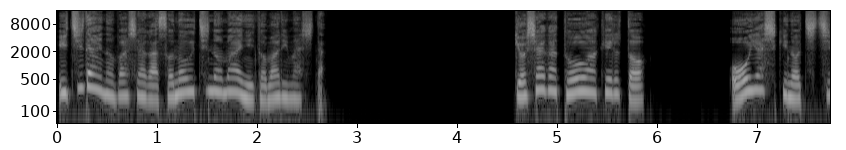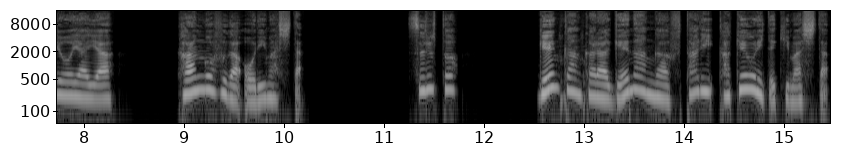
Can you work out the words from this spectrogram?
一台の馬車がそのうちの前に止まりました。御車が戸を開けると、大屋敷の父親や看護婦がおりました。すると、玄関から下男が二人駆け下りてきました。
